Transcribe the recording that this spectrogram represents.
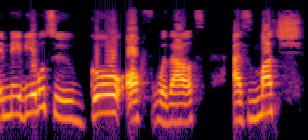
it may be able to go off without as much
